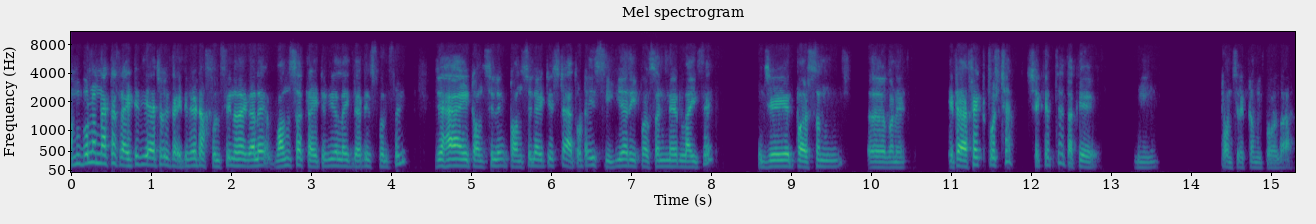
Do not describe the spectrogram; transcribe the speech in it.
আমি বললাম না, একটা ক্রাইটেরিয়া আছে, ওই ক্রাইটেরিয়াটা ফুলফিল হয়ে গেলে once a criteria like that is fulfil যে হ্যাঁ এই টনসিল টনসিলাইটিসটা এতটাই সিভিয়ার এই পার্সনের লাইফে যে পার্সন মানে এটা এফেক্ট করছে, সেক্ষেত্রে তাকে টনসিলেক্টমি করা হয়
